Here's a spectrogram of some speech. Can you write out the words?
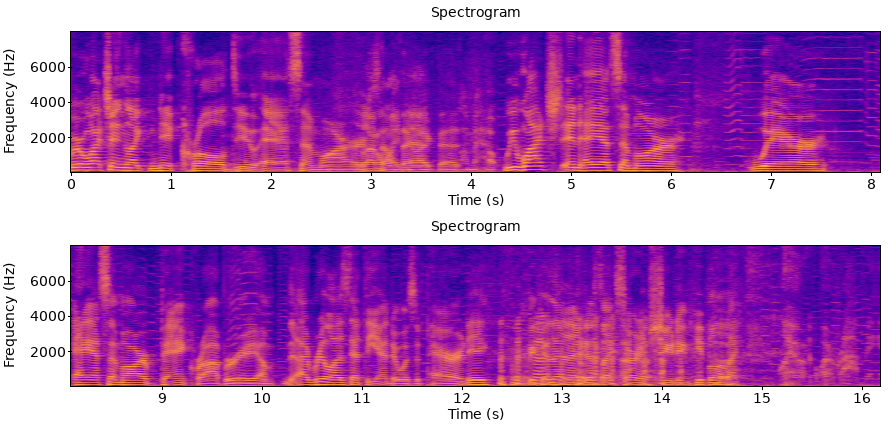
we were watching like Nick Kroll do ASMR or I don't something like like that. that. I'm out. We watched an ASMR where ASMR bank robbery. Um, I realized at the end it was a parody because then I just like started shooting people and like we're we're robbing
